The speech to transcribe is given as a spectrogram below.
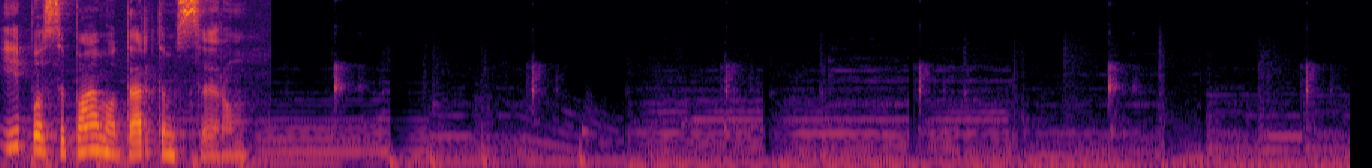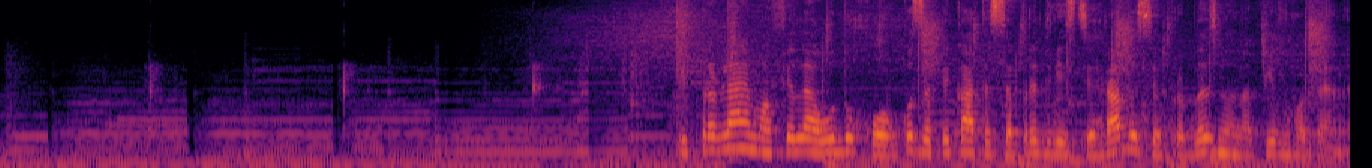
І посипаємо тертим сиром. Відправляємо філе у духовку запікатися при 200 градусів приблизно на півгодини.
